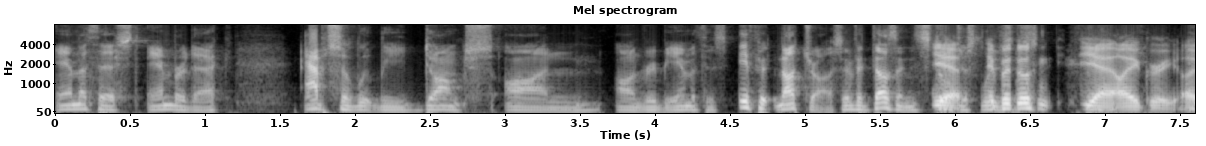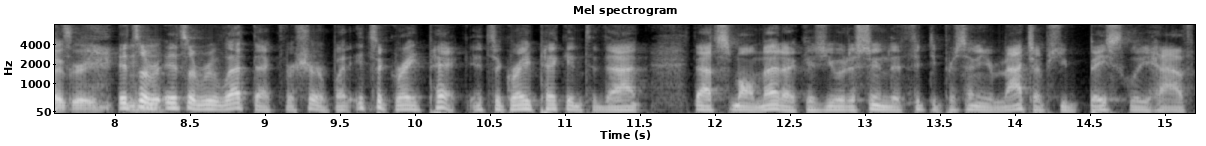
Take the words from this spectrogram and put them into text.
Amethyst Amber deck absolutely dunks on on Ruby Amethyst if it not draws. If it doesn't, it still yeah, just if it doesn't, yeah, I agree. I agree. It's Mhm. a it's a roulette deck for sure, but it's a great pick. It's a great pick into that that small meta because you would assume that fifty percent of your matchups you basically have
